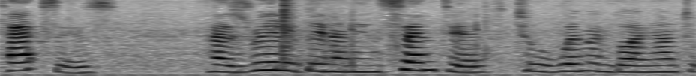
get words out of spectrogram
taxes has really been an incentive to women going out to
